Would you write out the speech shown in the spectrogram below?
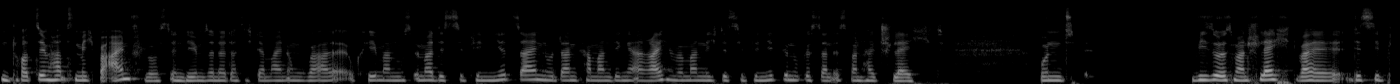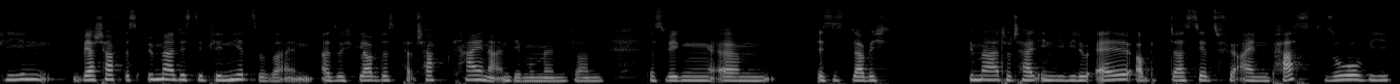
Und trotzdem hat es mich beeinflusst in dem Sinne, dass ich der Meinung war, okay, man muss immer diszipliniert sein, nur dann kann man Dinge erreichen. Wenn man nicht diszipliniert genug ist, dann ist man halt schlecht. Und wieso ist man schlecht? Weil Disziplin wer schafft es immer, diszipliniert zu sein? Also, ich glaube, das schafft keiner in dem Moment dann. Deswegen, ähm, ist es, glaube ich, immer total individuell, ob das jetzt für einen passt, so wie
